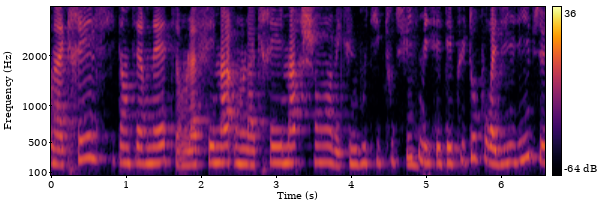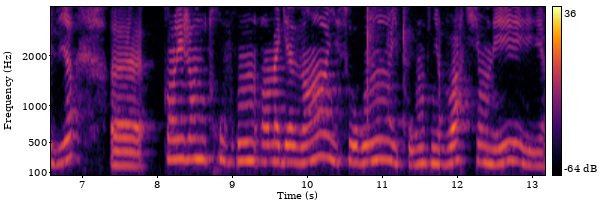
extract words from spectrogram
on a créé le site internet, on l'a fait, on l'a créé marchand avec une boutique tout de suite, mmh. mais c'était plutôt pour être visible, se dire euh, quand les gens nous trouveront en magasin, ils sauront, ils pourront venir voir qui on est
